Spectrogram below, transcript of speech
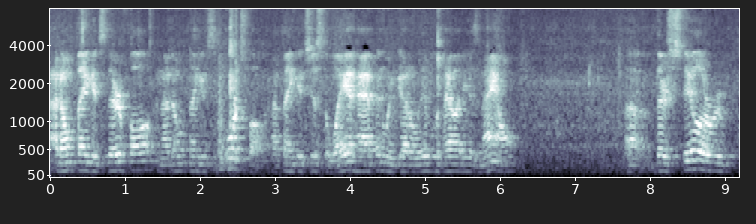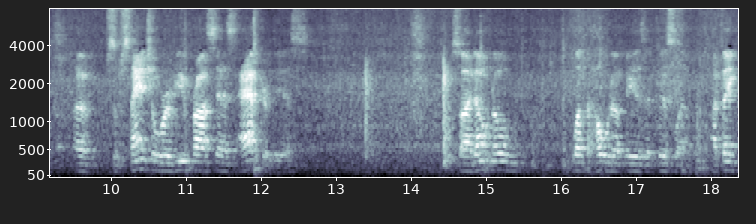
I don't think it's their fault, and I don't think it's the court's fault. I think it's just the way it happened. We've got to live with how it is now. Uh, There's still a a substantial review process after this. So I don't know what the holdup is at this level. I think,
